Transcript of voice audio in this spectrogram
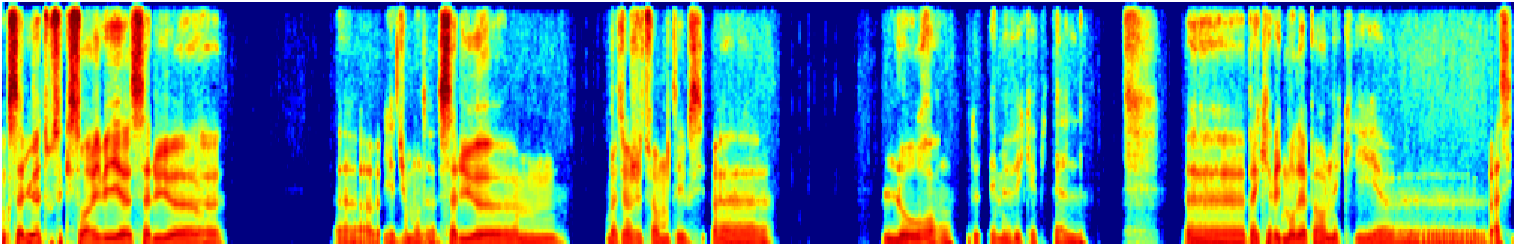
Donc salut à tous ceux qui sont arrivés. euh, Salut. euh, Il y a du monde. Salut. euh, Bah tiens, je vais te faire monter aussi. Euh, Laurent de MEV Capital. Euh, bah, qui avait demandé la parole, mais qui. euh, Ah si.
